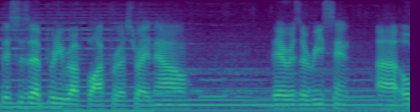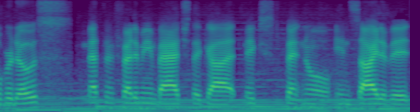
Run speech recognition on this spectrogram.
This is a pretty rough block for us right now. There was a recent uh, overdose methamphetamine batch that got mixed fentanyl inside of it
